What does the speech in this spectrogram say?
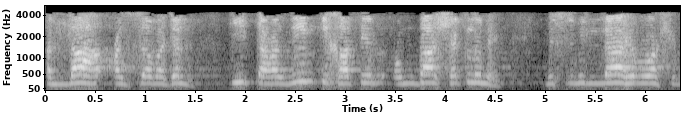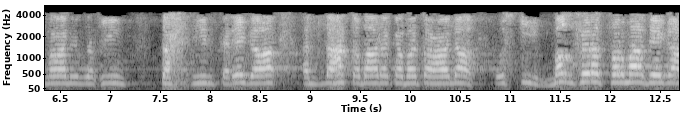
اللہ عز و جل کی تعظیم کی خاطر عمدہ شکل میں بسم اللہ الرحمن الرحیم تحریر کرے گا، اللہ تبارک و تعالی اس کی مغفرت فرما دے گا۔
